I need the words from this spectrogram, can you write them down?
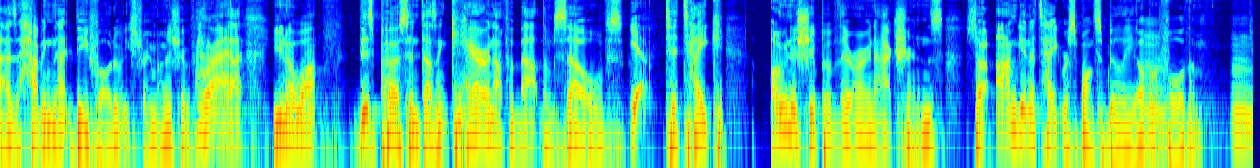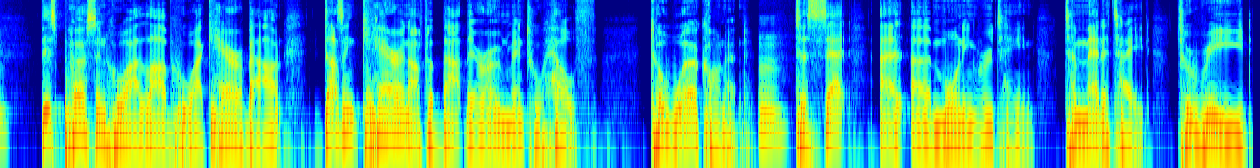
as having that default of extreme ownership. Having Right. that, you know what? This person doesn't care enough about themselves Yeah. to take ownership of their own actions. So I'm going to take responsibility of Mm. it for them. This person who I love, who I care about, doesn't care enough about their own mental health to work on it, Mm. to set a, a morning routine, to meditate, to read,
